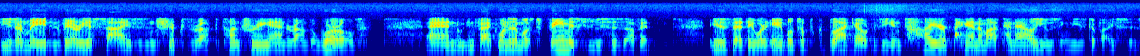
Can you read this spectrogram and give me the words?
these are made in various sizes and shipped throughout the country and around the world. And in fact, one of the most famous uses of it is that they were able to black out the entire Panama Canal using these devices,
